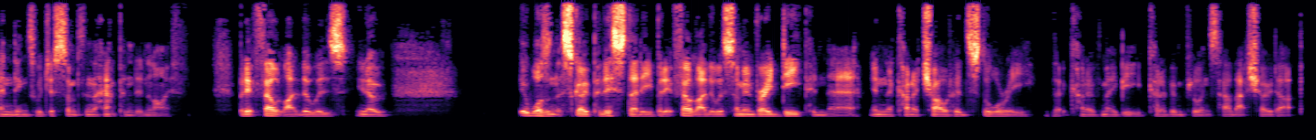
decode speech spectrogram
Endings were just something that happened in life. But it felt like there was, you know, it wasn't the scope of this study, but it felt like there was something very deep in there in the kind of childhood story that kind of maybe kind of influenced how that showed up.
